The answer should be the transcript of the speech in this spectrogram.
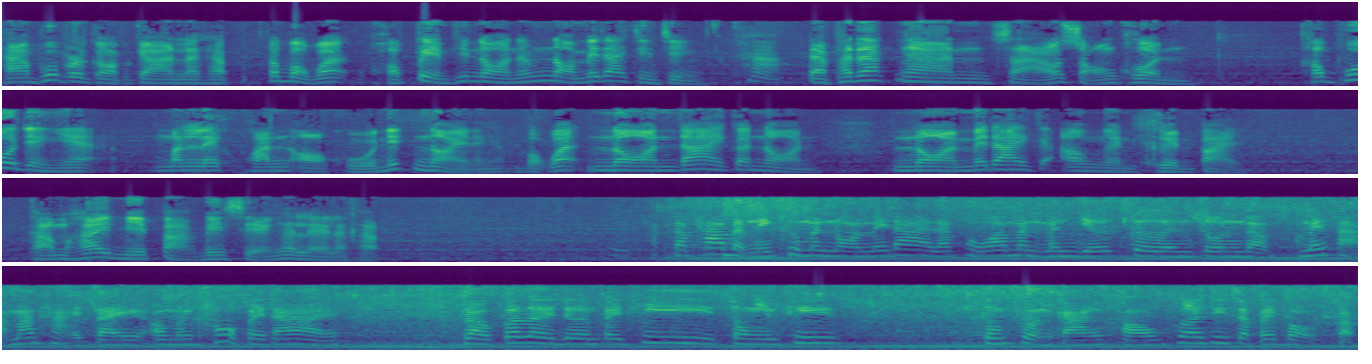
ทางผู้ประกอบการแล้วครับก็บอกว่าขอเปลี่ยนที่นอนนั้นนอนไม่ได้จริงๆค่ะแต่พนักงานสาวสองคนเขาพูดอย่างเงี้ยมันเลยควันออกหูนิดหน่อยนะครับบอกว่านอนได้ก็นอน นอนไม่ได้ก็เอาเงินคืนไปทำให้มีปากมีเสียงกันเลยแหละครับ สภาพแบบนี้คือมันนอนไม่ได้แล้ว เพราะว่ามันมันเยอะเกินจนแบบไม่สามารถหายใจเอามันเข้าไปได้ เราก็เลยเดินไปที่ตรงที่ตรงส่วนกลางเขาเพื่อที่จะไปบอกกับ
